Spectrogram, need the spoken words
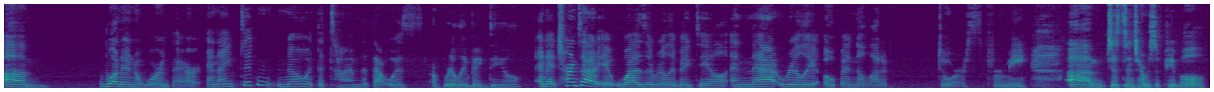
um, won an award there. And I didn't know at the time that that was a really big deal. And it turns out it was a really big deal. And that really opened a lot of doors for me, um, just in terms of people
